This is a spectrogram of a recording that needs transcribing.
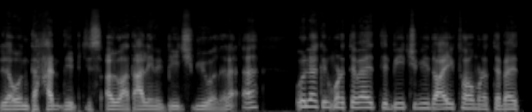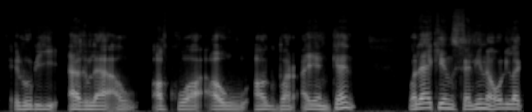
لو أنت حد بتسأله هتعلم ال PHP ولا لأ يقول لك المرتبات ال PHP ضعيفة ومرتبات ال Ruby أغلى أو أقوى أو أكبر ايا كان. ولكن خليني أقول لك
